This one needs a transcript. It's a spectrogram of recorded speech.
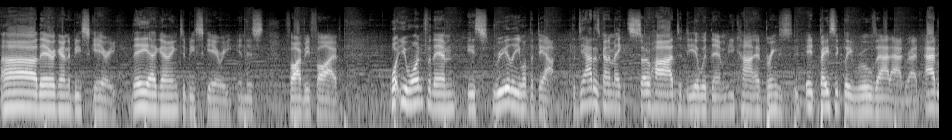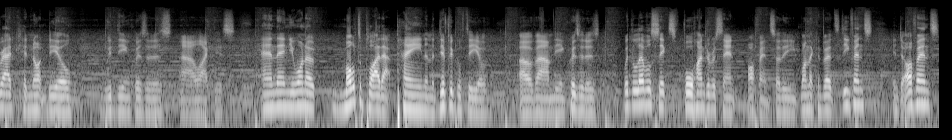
uh, they're going to be scary. They are going to be scary in this 5v5. What you want for them is really you want the doubt. the doubt is going to make it so hard to deal with them. You can't. It brings. It basically rules out Adrad. Adrad cannot deal with the Inquisitors uh, like this. And then you want to multiply that pain and the difficulty of of um, the Inquisitors with the level six 400% offense. So the one that converts defense into offense.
